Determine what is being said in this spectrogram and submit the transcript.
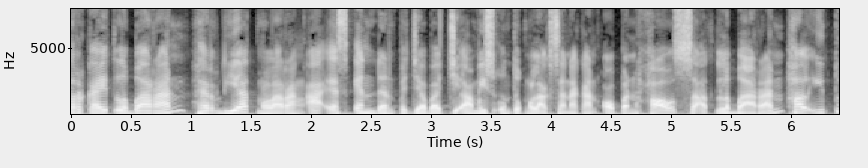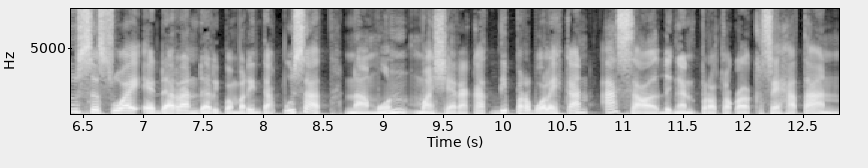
Terkait Lebaran, Herdiat melarang ASN dan pejabat Ciamis untuk melaksanakan open house saat Lebaran. Hal itu sesuai edaran dari pemerintah pusat. Namun, masyarakat diperbolehkan asal dengan protokol kesehatan.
